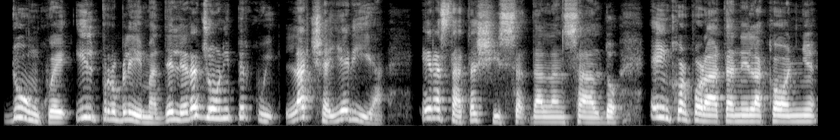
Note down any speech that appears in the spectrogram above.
dunque il problema delle ragioni per cui l'acciaieria era stata scissa dall'ansaldo e incorporata nella cogne.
